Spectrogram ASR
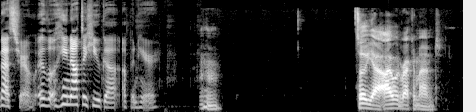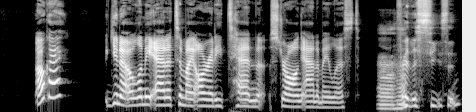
That's true. It, Hinata Hyuga up in here. Hmm So yeah i would recommend Okay. You know, let me add it to my already 10 strong anime list for this season.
